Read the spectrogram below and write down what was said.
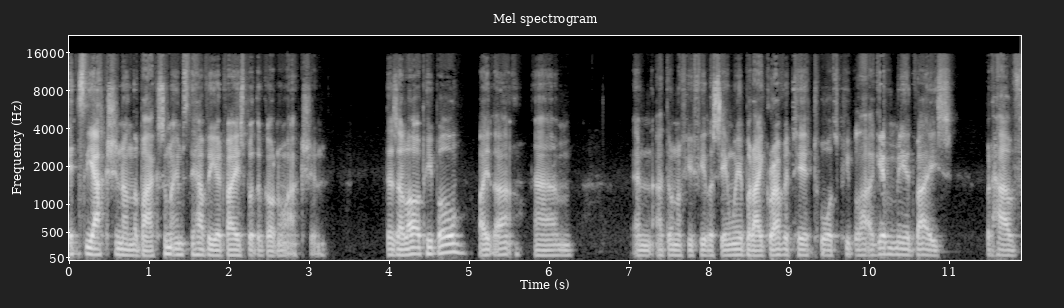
it's the action on the back sometimes they have the advice but they've got no action there's a lot of people like that um and I don't know if you feel the same way, but I gravitate towards people that are giving me advice, but have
